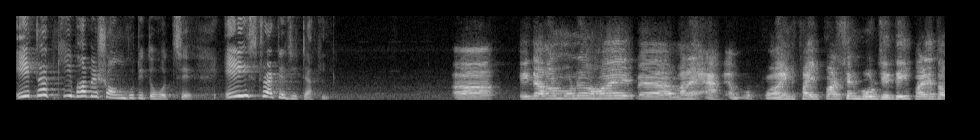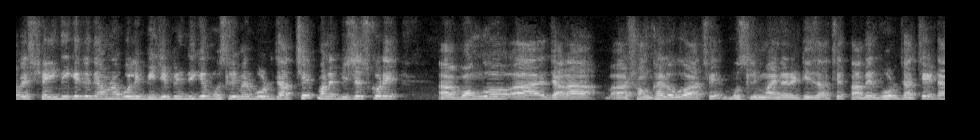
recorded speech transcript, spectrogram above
এটা কীভাবে সংঘটিত হচ্ছে? এই স্ট্র্যাটেজিটা কি? এটা আমার মনে হয় মানে পয়েন্ট ফাইভ পার্সেন্ট ভোট যেতেই পারে, তবে সেই দিকে যদি আমরা বলি বিজেপির দিকে মুসলিমের ভোট যাচ্ছে মানে বিশেষ করে বঙ্গ যারা সংখ্যালঘু আছে, মুসলিম মাইনরিটিস আছে, তাদের ভোট যাচ্ছে, এটা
